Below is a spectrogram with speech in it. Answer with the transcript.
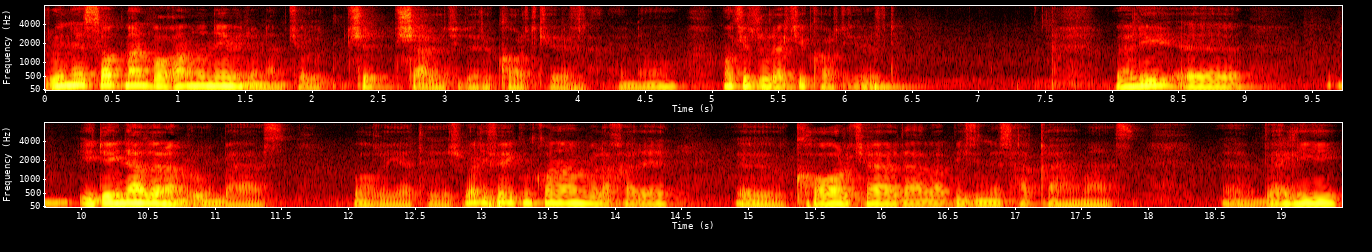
روی این حساب من واقعا اونو نمی‌دونم که چه شرایطی داره کارت گرفتن اینا. ما که زورکی کارت گرفتیم. ولی ایده ای ندارم روی این بحث واقعیتش. ولی فکر می‌کنم بالاخره کار کردن و بیزینس حق همه است. ولی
